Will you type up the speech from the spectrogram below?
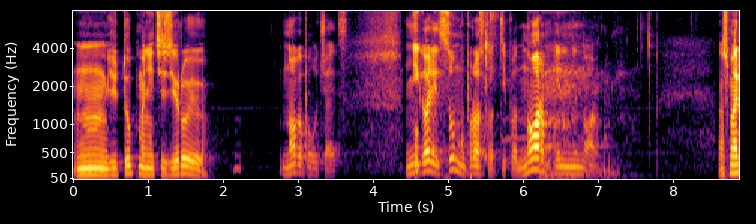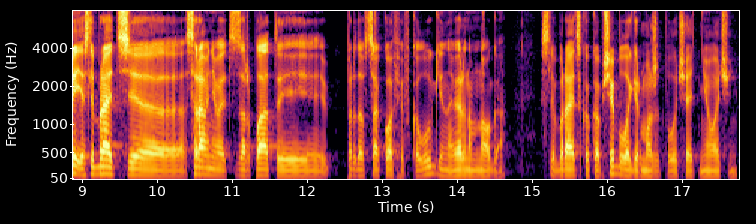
YouTube монетизирую. Много получается? Не говорит сумму, просто вот типа норм или не норм. Ну смотри, если брать, э, сравнивать зарплаты продавца кофе в Калуге, наверное, много. Если брать, сколько вообще блогер может получать, не очень.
